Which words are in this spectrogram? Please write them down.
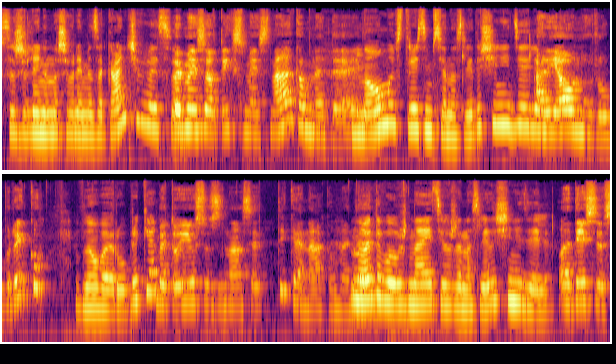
сожалению, наше время заканчивается. bet mēs jau tiksimies nākamnedēļ Но мы встретимся на следующей ar неделе jaunu rubriku, в новой рубрике. bet to jūs uzzināsiet tikai nākamnedēļ. Но это вы узнаете уже на следующей неделе. Lai Dievs jūs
